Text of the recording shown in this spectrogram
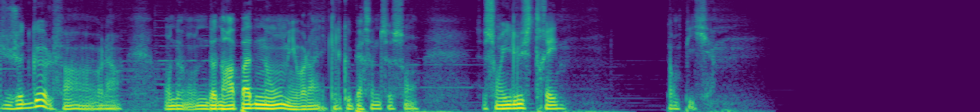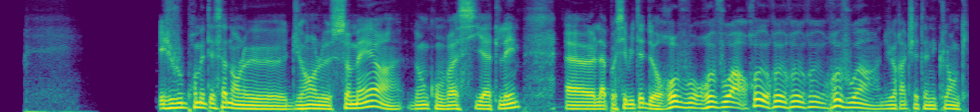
jeu de golf. hein, voilà. On, ne- on ne donnera pas de nom, mais voilà, quelques personnes se sont, se sont illustrées. Tant pis. Et je vous promettais ça durant le sommaire, donc on va s'y atteler. Euh, la possibilité de revo- revoir, re, re, re, re- revoir du Ratchet Clank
